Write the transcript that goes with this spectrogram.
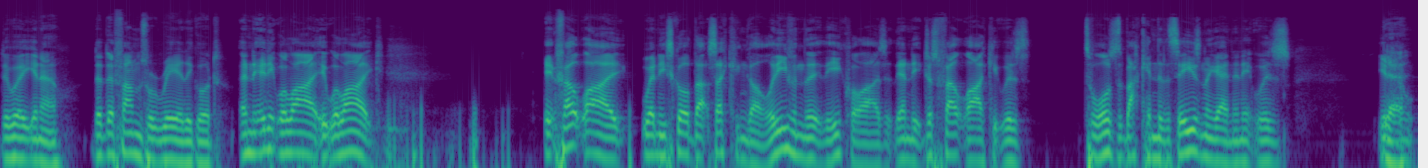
they were, you know, the, the fans were really good, and, and it were like it were like. It felt like when he scored that second goal, and even the, the equaliser at the end, it just felt like it was towards the back end of the season again, and it was, you Yeah. know,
